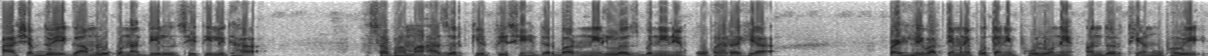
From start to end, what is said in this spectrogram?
આ શબ્દોએ ગામ લોકોના દિલ જીતી લીધા. સભામાં હાજર કીર્તિસિંહ દરબાર નિર્લજ બનીને ઊભા રહ્યા. પહેલીવાર તેમણે પોતાની ભૂલોને અંદરથી અનુભવી.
